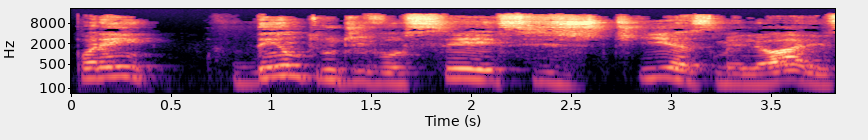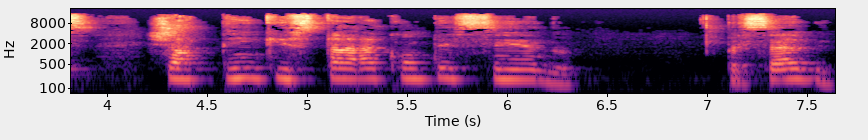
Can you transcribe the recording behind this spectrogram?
Porém, dentro de você, esses dias melhores já tem que estar acontecendo. Percebe?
